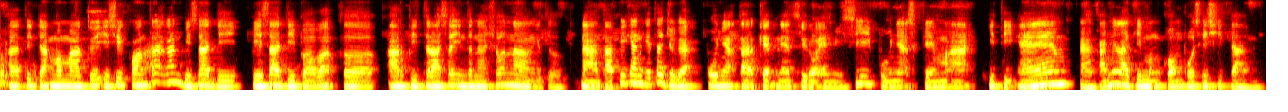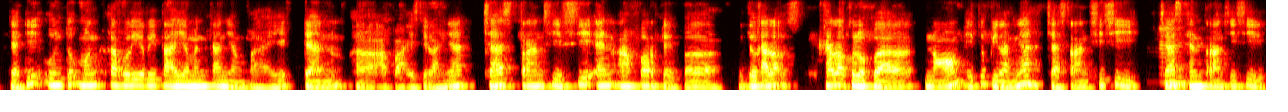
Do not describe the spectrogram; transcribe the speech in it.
eh, tidak mematuhi isi kontrak kan bisa di bisa dibawa ke arbitrase internasional gitu. Nah, tapi kan kita juga punya target net zero emisi, punya skema ITM. Nah, kami lagi mengkomposisikan. Jadi untuk mengearly retirement kan yang baik dan eh, apa istilahnya just transisi and affordable. Itu kalau kalau global norm itu bilangnya just transisi, just hmm. and transisi.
